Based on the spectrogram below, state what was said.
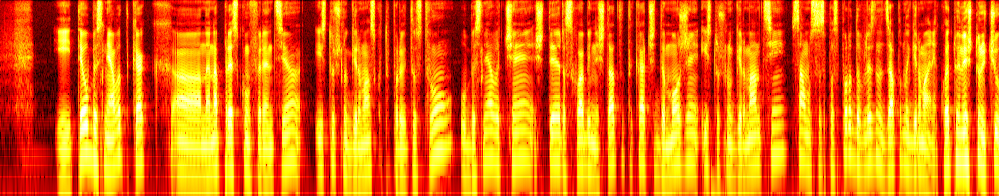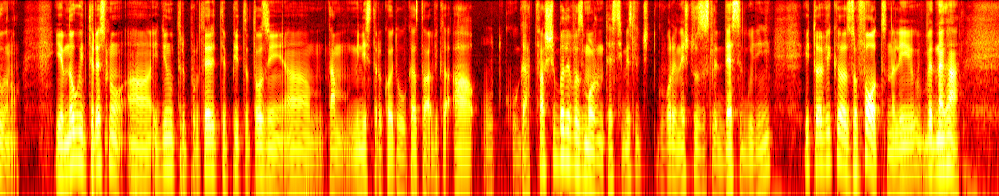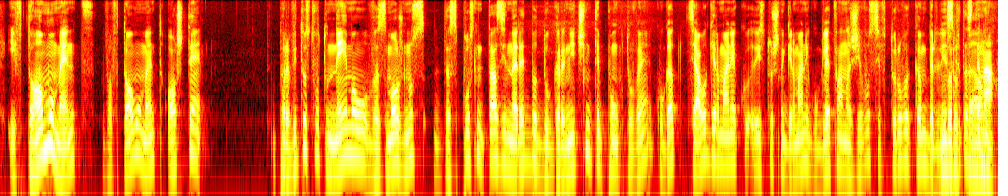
И те обясняват как а, на една пресконференция източно-германското правителство обяснява, че ще разхлаби нещата, така че да може източно-германци само с паспорт да влезнат в Западна Германия, което е нещо нечувано. И е много интересно, а, един от репортерите пита този а, там министър, който го казва, вика, а от кога това ще бъде възможно? Те си мислят, че говори нещо за след 10 години и той вика, Зофот, нали, веднага. И в този момент, в този момент още правителството не е имало възможност да спусне тази наредба до граничните пунктове, когато цяла Германия, източна Германия го гледа това на живо, се втурва към Берлинската Брутално. стена.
